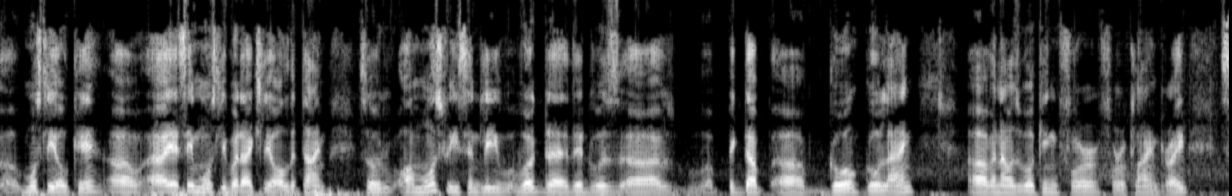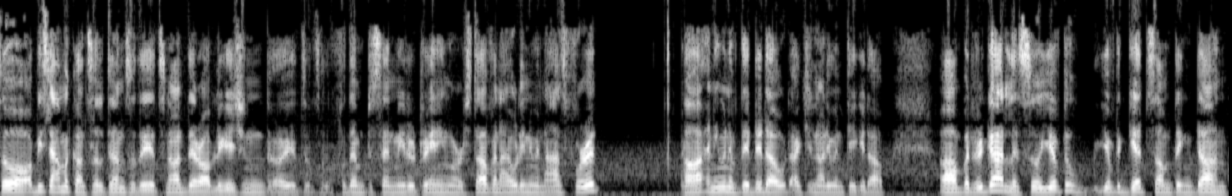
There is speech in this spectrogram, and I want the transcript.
uh, mostly okay. I say mostly, but actually all the time. So most recently work that I did was picked up Go, Golang uh, when I was working for for a client, right? So obviously I'm a consultant, so they, it's not their obligation uh, for them to send me to training or stuff, and I wouldn't even ask for it. Uh, and even if they did, I would actually not even take it up. Uh, but regardless, so you have to you have to get something done.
